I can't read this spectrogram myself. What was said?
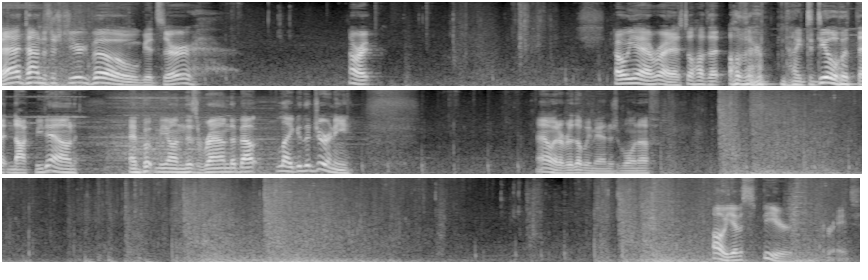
Bad time to switch to your bow, good sir. Alright. Oh yeah, right, I still have that other knight to deal with that knocked me down and put me on this roundabout leg of the journey. Ah, whatever, they'll be manageable enough. Oh, you have a spear. Great.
